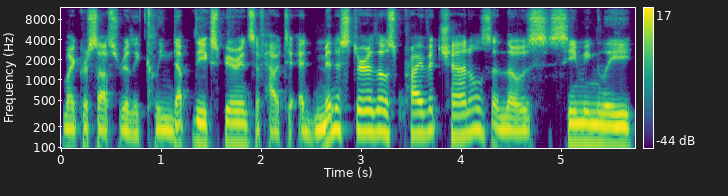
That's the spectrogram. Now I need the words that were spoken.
Microsoft's really cleaned up the experience of how to administer those private channels and those seemingly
